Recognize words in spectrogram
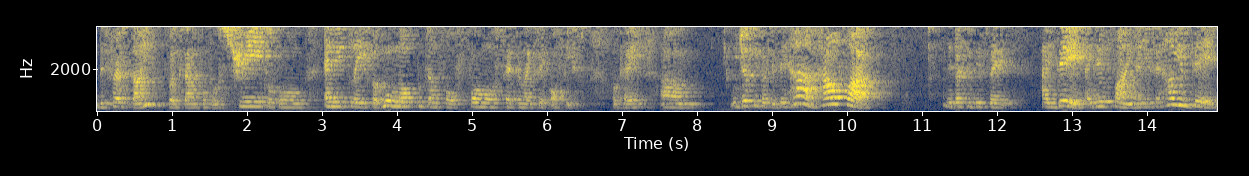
the first time, for example, for street or for any place, but we will not put them for formal setting, like say office, okay? Um, we just see person say, ha, how far? The person will say, I did, I did fine. And you say, how you did?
